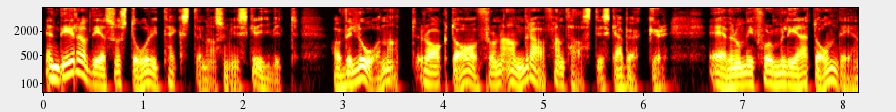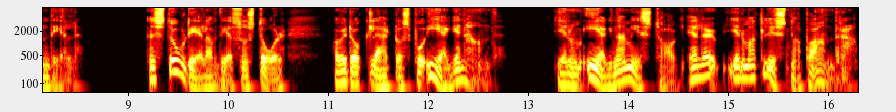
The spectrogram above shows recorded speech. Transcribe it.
En del av det som står i texterna som vi skrivit har vi lånat rakt av från andra fantastiska böcker, även om vi formulerat om det en del. En stor del av det som står har vi dock lärt oss på egen hand, genom egna misstag eller genom att lyssna på andra.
